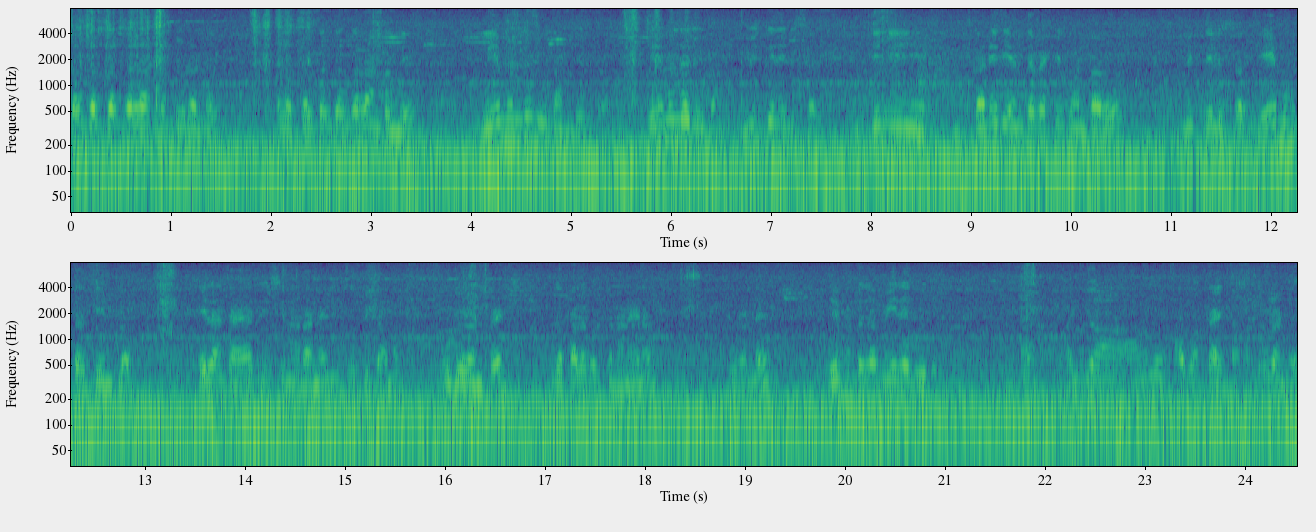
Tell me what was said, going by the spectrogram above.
గల్ గల్ గల్ గల్ అంటుంది చూడండి. గల్ గల్ గల్ గల్ అంటుంది. ఏముందో చూద్దాం చూద్దాం. ఏముందో చూద్దాం. మీకే తెలుస్తుంది. దీన్ని ఖరీదు ఎంత పెట్టి కొంటారు? మీకు తెలుస్తుంది. ఏముంటుంది దీంట్లో? ఎలా తయారు చేసినారు అనేది చూపిస్తాము ఇది చూడండి ఫ్రెండ్స్. ఇక పలకొడుతున్నా నేను. చూడండి. ఏముంటుందో మీరే చూడు. అయ్యా అవును అవ్వకాయ చూడండి.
